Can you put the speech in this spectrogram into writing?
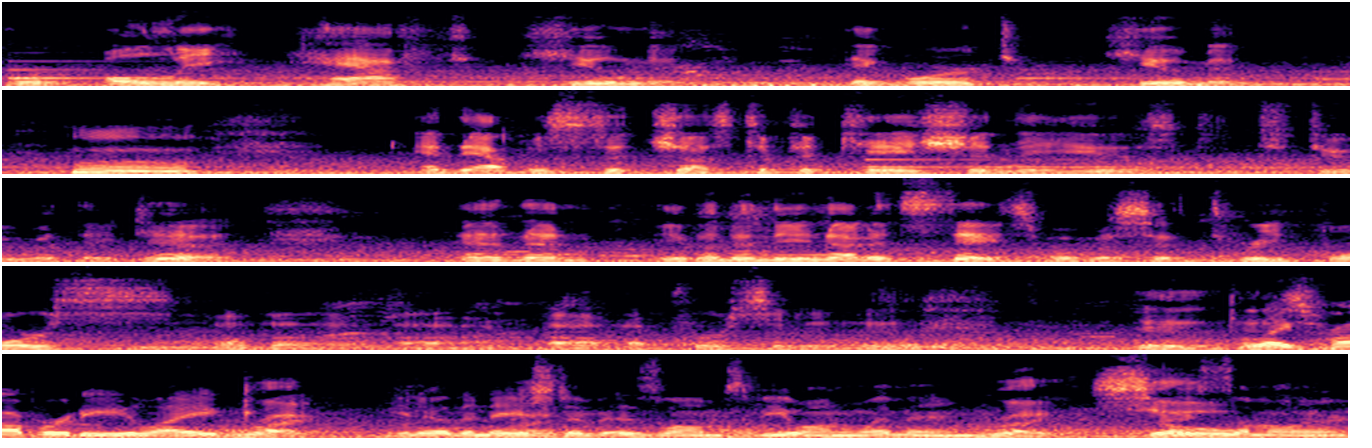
were only half human. They weren't human. Hmm. And that was the justification they used to do what they did. And then, even in the United States, what was it, three fourths of a, a, a, person in, in, in Like property, like Right, you know, the Nation Right. of Islam's view on women. right. Very So, similar.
